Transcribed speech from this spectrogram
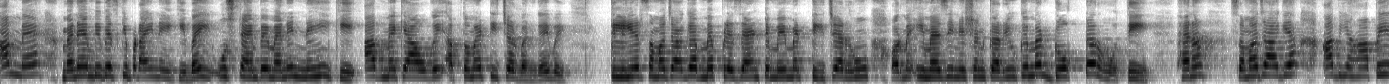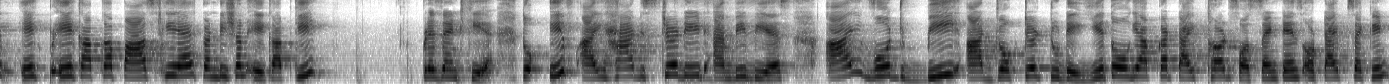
अब मैं, मैंने एमबीबीएस की पढ़ाई नहीं की भाई। उस टाइम पे मैंने नहीं की। अब मैं क्या हो गई? अब तो मैं टीचर बन गई भाई। क्लियर समझ आ गया। अब मैं प्रेजेंट में, मैं टीचर हूँ और मैं इमेजिनेशन कर रही हूँ कि मैं डॉक्टर होती, है ना? समझ आ गया? अब यहाँ पे एक एक आपका पास्ट की है, कंडीशन एक आपकी प्रेजेंट की है। तो if I had studied M B B S I would be a doctor today ये तो हो गया आपका टाइप थर्ड फ़र्स्ट सेंटेंस और टाइप सेकेंड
